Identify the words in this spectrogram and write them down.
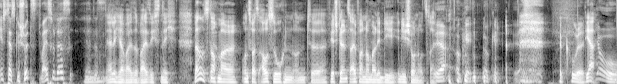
ist das geschützt? Weißt du das? Hm, das ehrlicherweise weiß ich es nicht. Lass uns noch mal uns was aussuchen und äh, wir stellen es einfach noch mal in die, in die Shownotes rein. Ja, okay, okay. Ja. Cool, ja. Jo.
